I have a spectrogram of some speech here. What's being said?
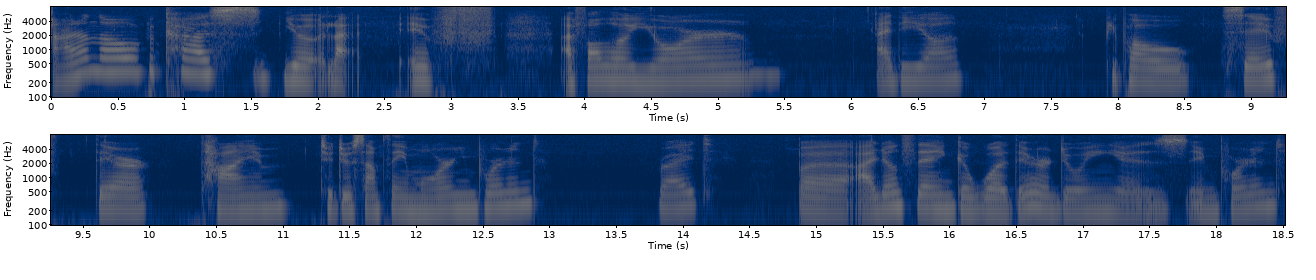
I don't know because you like if I follow your idea, people save their time to do something more important, right? But I don't think what they're doing is important.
